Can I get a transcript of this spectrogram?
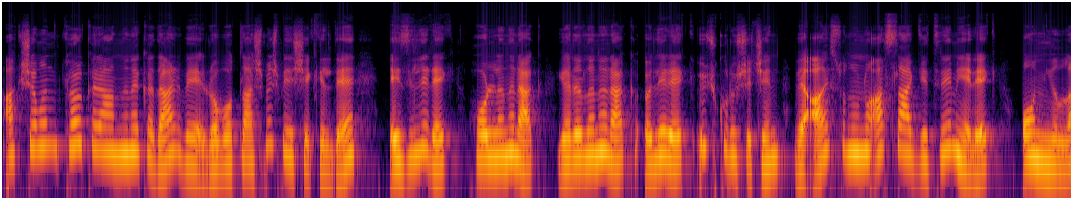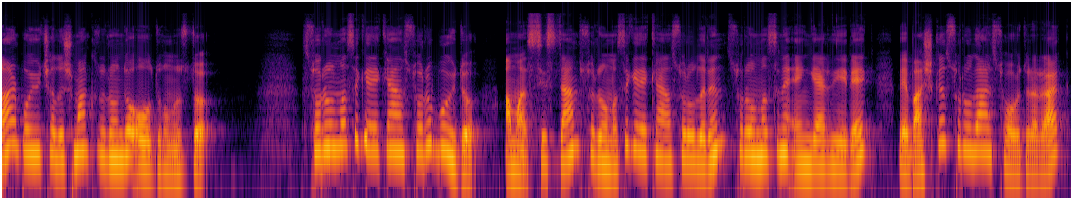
akşamın kör karanlığına kadar ve robotlaşmış bir şekilde ezilerek, horlanarak, yaralanarak, ölerek 3 kuruş için ve ay sonunu asla getiremeyerek 10 yıllar boyu çalışmak zorunda olduğumuzdu. Sorulması gereken soru buydu ama sistem sorulması gereken soruların sorulmasını engelleyerek ve başka sorular sordurarak,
